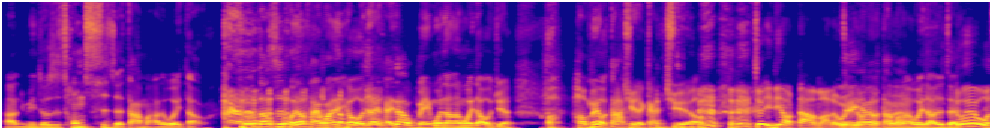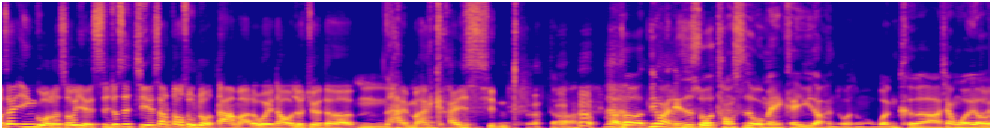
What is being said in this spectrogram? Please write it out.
然后里面就是充斥着大麻的味道。我当时回到台湾以后，我在台大我没闻到那味道，我觉得哦，好没有大学的感觉哦，就一定要有大麻的味道，要有大麻的味道就对。对，我在英国的时候也是，就是街上到处都有大麻的味道，我就觉得嗯，还蛮开心的。对啊，然后另外一点是说，同时我们也可以遇到很多什么文科啊，像我有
